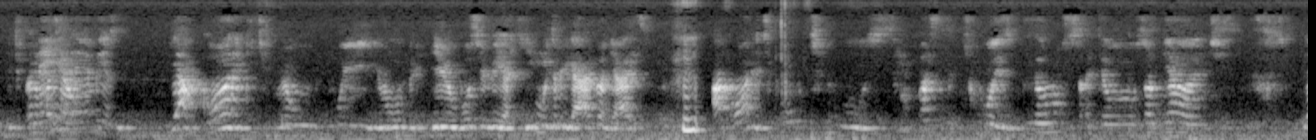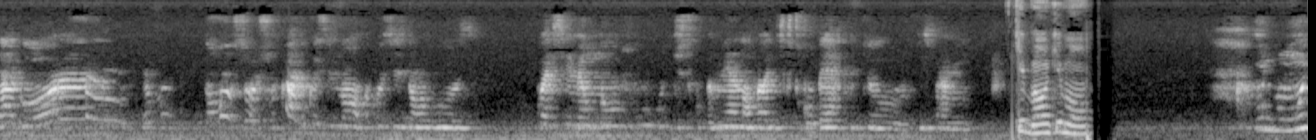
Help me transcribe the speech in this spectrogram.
Eu, tipo, eu não fazia ideia mesmo. E agora que tipo, eu eu, eu, você veio aqui, muito obrigado, aliás. Agora, tipo, tipo, sei bastante coisa que eu não, que eu não sabia antes. E agora eu tô só chocado com esses novos, com esses novos, com esse meu novo, minha nova descoberta que eu fiz pra mim. Que bom, que bom. E muito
